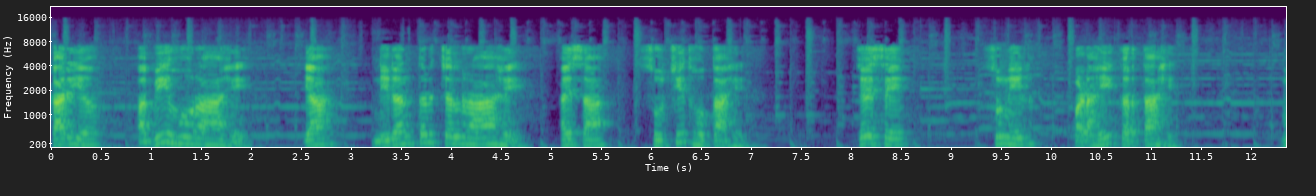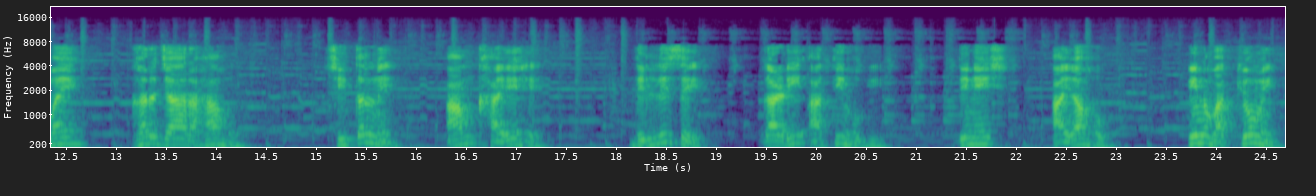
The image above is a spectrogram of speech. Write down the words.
कार्य अभी हो रहा है या निरंतर चल रहा है, ऐसा सूचित होता है। जैसे सुनील पढ़ाई करता है, मैं घर जा रहा हूँ। शीतल ने आम खाए हैं। दिल्ली से गाड़ी आती होगी। दिनेश आया हो। इन वाक्यों में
